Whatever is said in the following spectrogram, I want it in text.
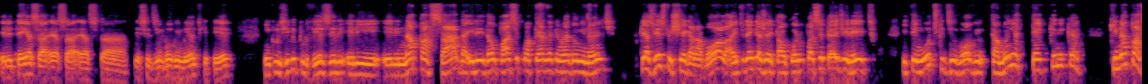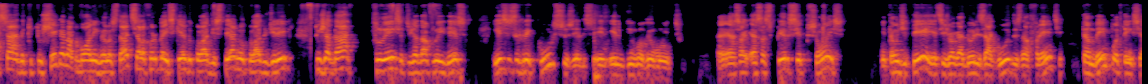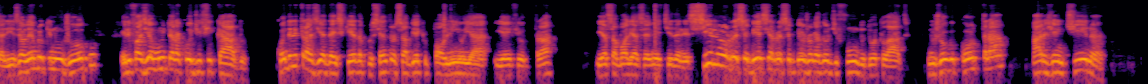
Ele tem essa, essa, essa, esse desenvolvimento que teve. Inclusive, por vezes, ele, ele, ele na passada, ele dá o passe com uma perna que não é dominante. Porque às vezes tu chega na bola, aí tu tem que ajeitar o corpo para ser pé direito. E tem outros que desenvolvem tamanha técnica que na passada, que tu chega na bola em velocidade, se ela for para a esquerda, para o lado externo ou para o lado direito, tu já dá fluência, tu já dá fluidez. E esses recursos ele, ele desenvolveu muito. É, essa, essas percepções, então, de ter esses jogadores agudos na frente, também potencializa. Eu lembro que num jogo ele fazia muito, era codificado. Quando ele trazia da esquerda para o centro, eu sabia que o Paulinho ia, ia infiltrar e essa bola ia ser metida nele. Se ele não recebesse, ia receber o jogador de fundo do outro lado. No jogo contra a Argentina,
